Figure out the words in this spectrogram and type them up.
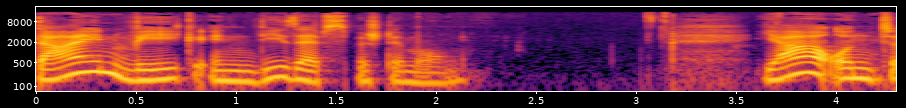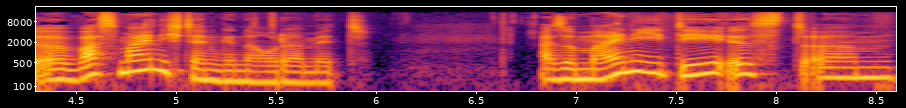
Dein Weg in die Selbstbestimmung. Ja, und äh, was meine ich denn genau damit? Also meine Idee ist ähm,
